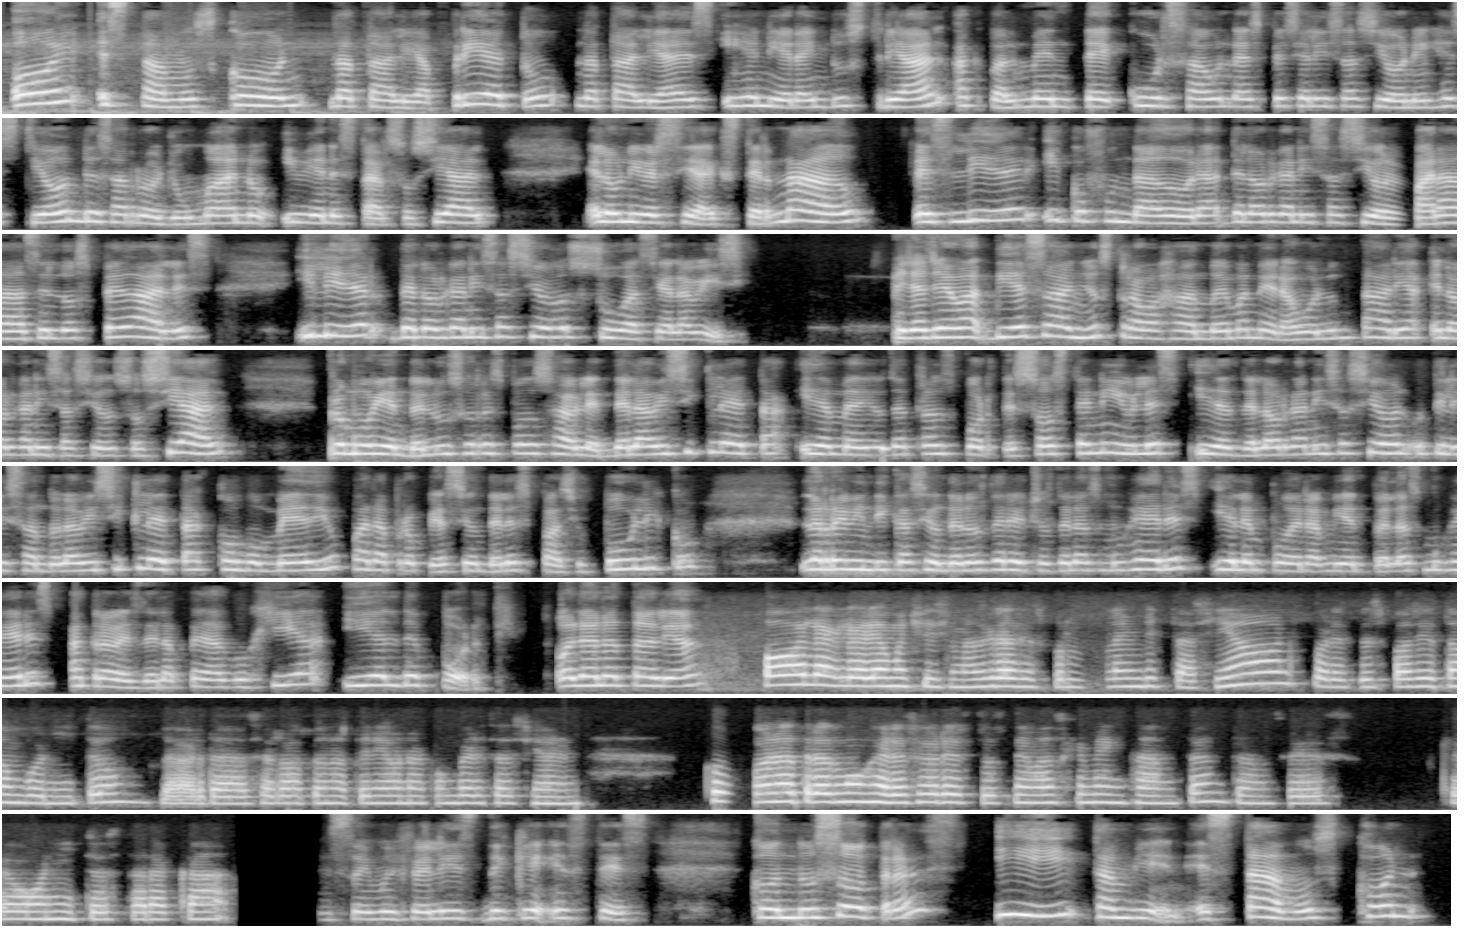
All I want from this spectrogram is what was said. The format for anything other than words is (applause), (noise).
Hoy estamos con Natalia Prieto. Natalia es ingeniera industrial, actualmente cursa una especialización en gestión, desarrollo humano y bienestar social en la Universidad Externado. Es líder y cofundadora de la organización Paradas en los Pedales y líder de la organización Suba hacia la bici. Ella lleva 10 años trabajando de manera voluntaria en la organización social, promoviendo el uso responsable de la bicicleta y de medios de transporte sostenibles y desde la organización utilizando la bicicleta como medio para apropiación del espacio público, la reivindicación de los derechos de las mujeres y el empoderamiento de las mujeres a través de la pedagogía y el deporte. Hola Natalia. Hola Gloria, muchísimas gracias por la invitación, por este espacio tan bonito. La verdad, hace rato no tenía una conversación con otras mujeres sobre estos temas que me encantan, entonces qué bonito estar acá Estoy muy feliz de que estés con nosotras y también estamos con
